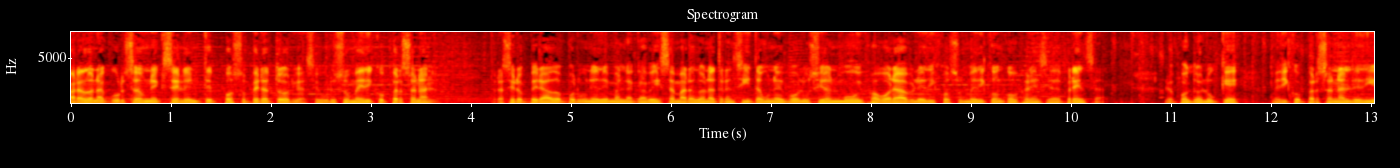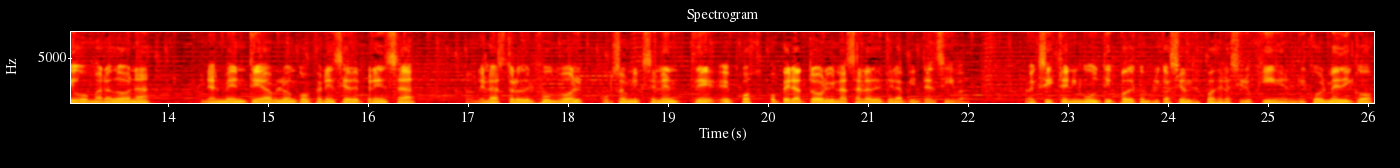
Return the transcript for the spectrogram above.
Maradona cursa un excelente posoperatorio, aseguró su médico personal. Tras ser operado por un edema en la cabeza, Maradona transita una evolución muy favorable, dijo su médico en conferencia de prensa. Leopoldo Luque, médico personal de Diego Maradona, finalmente habló en conferencia de prensa donde el astro del fútbol cursa un excelente eh, postoperatorio en la sala de terapia intensiva. No existe ningún tipo de complicación después de la cirugía, indicó el médico,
